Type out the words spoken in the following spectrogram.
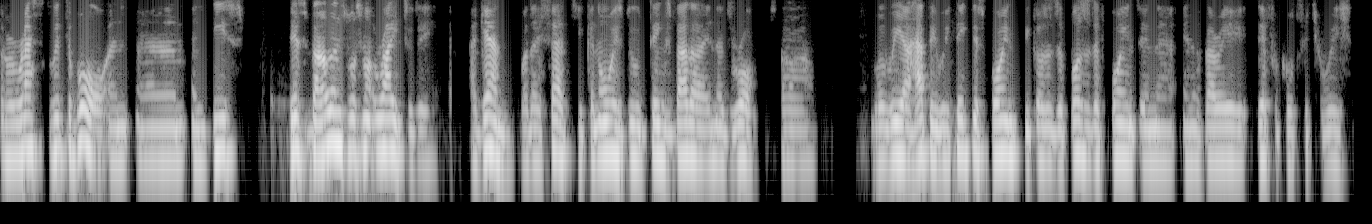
rest with the ball. And um, and these this balance was not right today. Again, what I said, you can always do things better in a draw. So we are happy. We take this point because it's a positive point in a, in a very difficult situation.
